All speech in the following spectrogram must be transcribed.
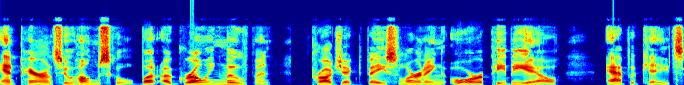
and parents who homeschool, but a growing movement, project based learning or PBL, advocates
